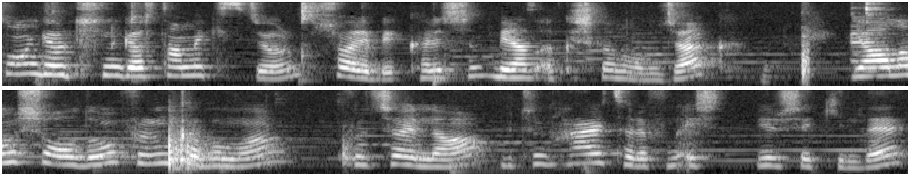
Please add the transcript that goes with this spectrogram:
Son görüntüsünü göstermek istiyorum. Şöyle bir karışım, biraz akışkan olacak. Yağlamış olduğum fırın kabımı fırçayla bütün her tarafını eşit bir şekilde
